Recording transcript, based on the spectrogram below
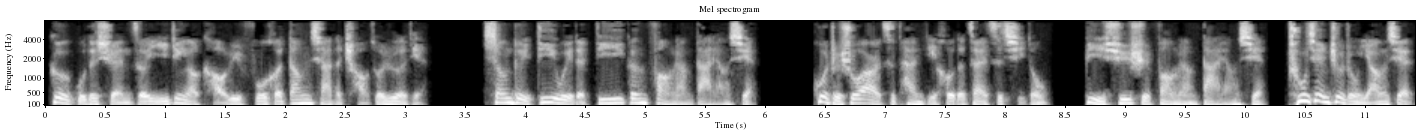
个股的选择，一定要考虑符合当下的炒作热点，相对低位的第一根放量大阳线，或者说二次探底后的再次启动，必须是放量大阳线，出现这种阳线。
